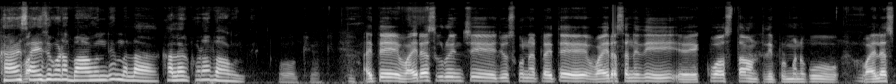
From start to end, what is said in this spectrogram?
కాయ సైజు కూడా బాగుంది మళ్ళీ కలర్ కూడా బాగుంది. ఓకే ఓకే. అయితే వైరస్ గురించి చూసుకున్నట్లయితే వైరస్ అనేది ఎక్కువ వస్తూ ఉంటుంది. ఇప్పుడు మనకు వైరస్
